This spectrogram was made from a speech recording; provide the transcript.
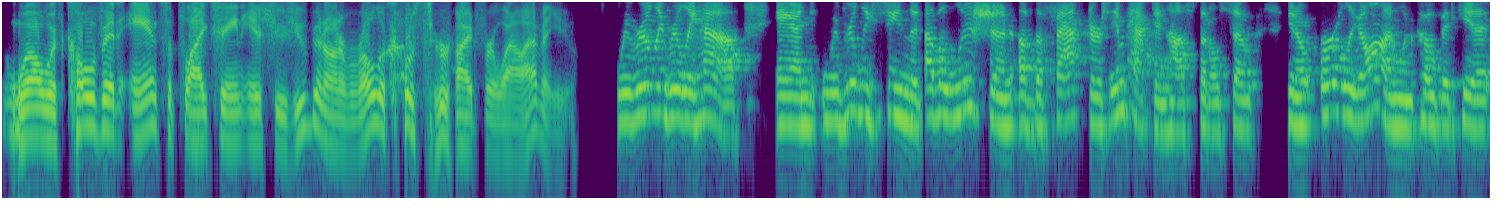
Well, with COVID and supply chain issues, you've been on a roller coaster ride for a while, haven't you? We really, really have. And we've really seen the evolution of the factors impacting hospitals. So, you know, early on when COVID hit,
